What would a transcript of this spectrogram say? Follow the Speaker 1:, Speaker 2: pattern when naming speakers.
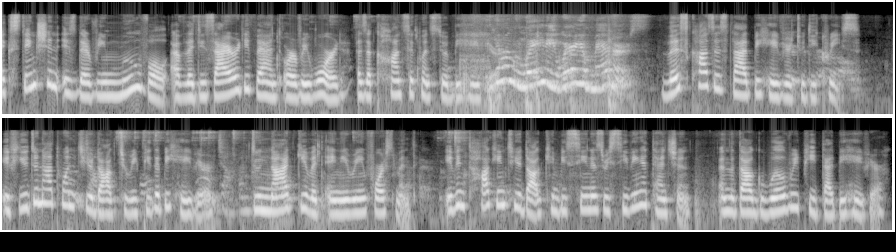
Speaker 1: Extinction is the removal of the desired event or reward as a consequence to a behavior.
Speaker 2: Young lady, where are your manners?
Speaker 1: This causes that behavior to decrease. If you do not want your dog to repeat the behavior, do not give it any reinforcement. Even talking to your dog can be seen as receiving attention, and the dog will repeat that behavior.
